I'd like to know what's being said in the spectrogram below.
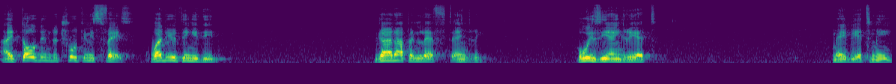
I told him the truth in his face. What do you think he did? Got up and left angry. Who is he angry at? Maybe at me,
